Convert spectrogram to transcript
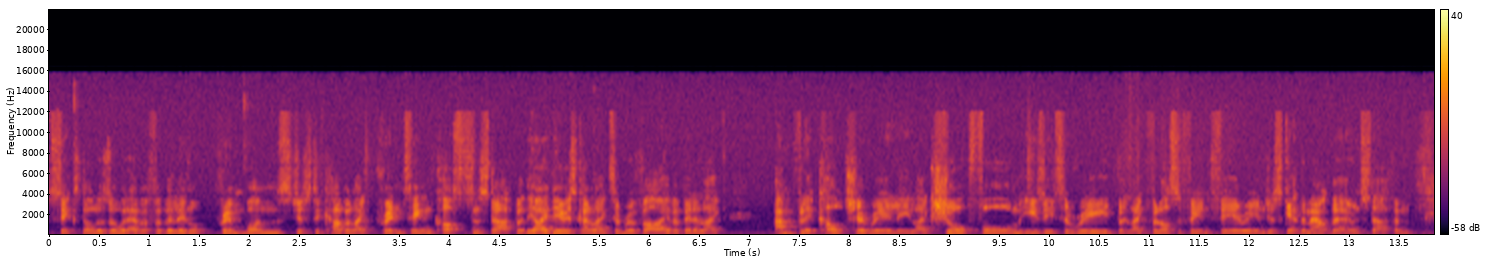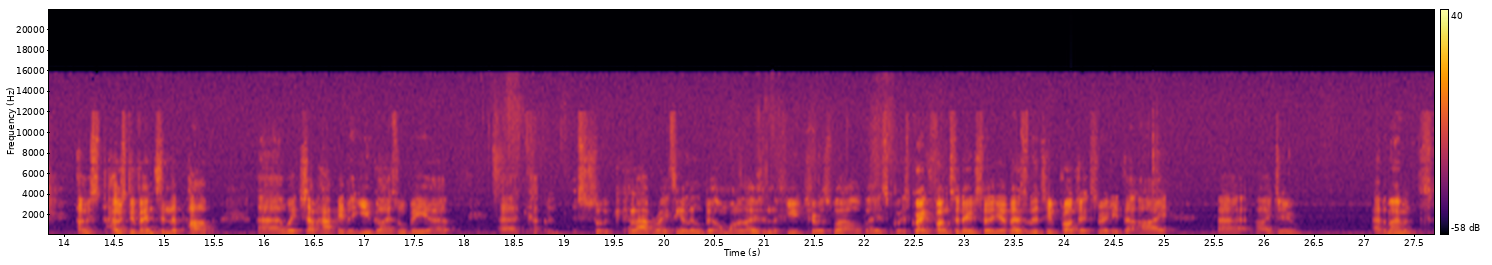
six dollars or whatever for the little print ones, just to cover like printing and costs and stuff. But the idea is kind of like to revive a bit of like pamphlet culture really like short form easy to read but like philosophy and theory and just get them out there and stuff and host host events in the pub uh, which i'm happy that you guys will be uh, uh, sort of collaborating a little bit on one of those in the future as well. But it's, it's great fun to do. So yeah those are the two projects really that i uh, i do at the moment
